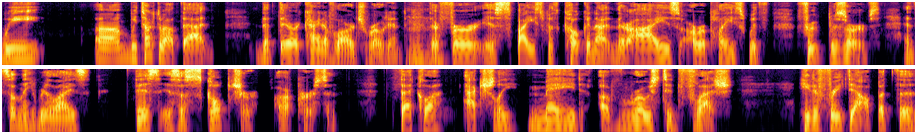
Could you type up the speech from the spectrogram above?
We um, we talked about that that they're a kind of large rodent. Mhm. Their fur is spiced with coconut, and their eyes are replaced with fruit preserves. And suddenly he realized this is a sculpture of a person. Thecla actually made of roasted flesh. He'd have freaked out, but the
